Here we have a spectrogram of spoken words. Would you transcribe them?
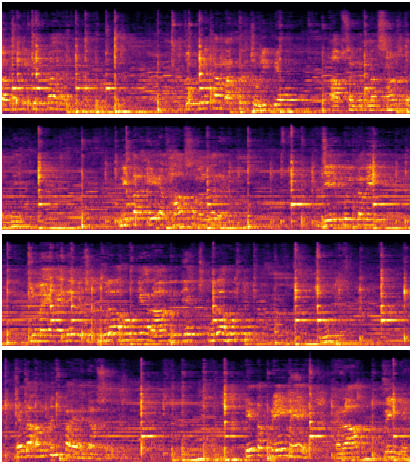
ਵੀ ਪ੍ਰਿੰਸੀਪਲ ਬਲਦੀਪ ਸਿੰਘ ਜੀ ਮੇਰੇ ਦਾਦਾ ਜੀ ਦੀ ਸੋ ਉਸਤਾਦੋਂ ਦੀ ਕਿਰਪਾ ਹੈ ਜੋ ਕਿਲਕਾ ਮਾਤਰ ਚੋਲੀ ਪਿਆ ਹੈ ਆਪ ਸੰਗਤ ਨਾਲ ਸਾਂਝ ਕਰਦੇ ਨਹੀਂ ਜੇ ਕੋਈ ਕਵੇ ਇਹਦੇ ਵਿੱਚ ਪੂਰਾ ਹੋ ਗਿਆ ਰਾਗ ਵਿਦਿਆ ਵਿੱਚ ਪੂਰਾ ਹੋ ਗਿਆ ਝੂਠ ਇਹਦਾ ਅੰਤ ਨਹੀਂ ਪਾਇਆ ਜਾ ਸਕਦਾ ਇਹ ਤਾਂ ਪ੍ਰੇਮ ਹੈ ਰਾਗ ਪ੍ਰੇਮ ਹੈ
